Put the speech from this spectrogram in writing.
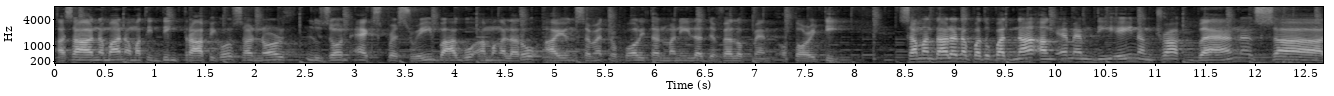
Asahan naman ang matinding trapiko sa North Luzon Expressway bago ang mga laro ayon sa Metropolitan Manila Development Authority. Samantala, nagpatupad na ang MMDA ng truck ban sa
